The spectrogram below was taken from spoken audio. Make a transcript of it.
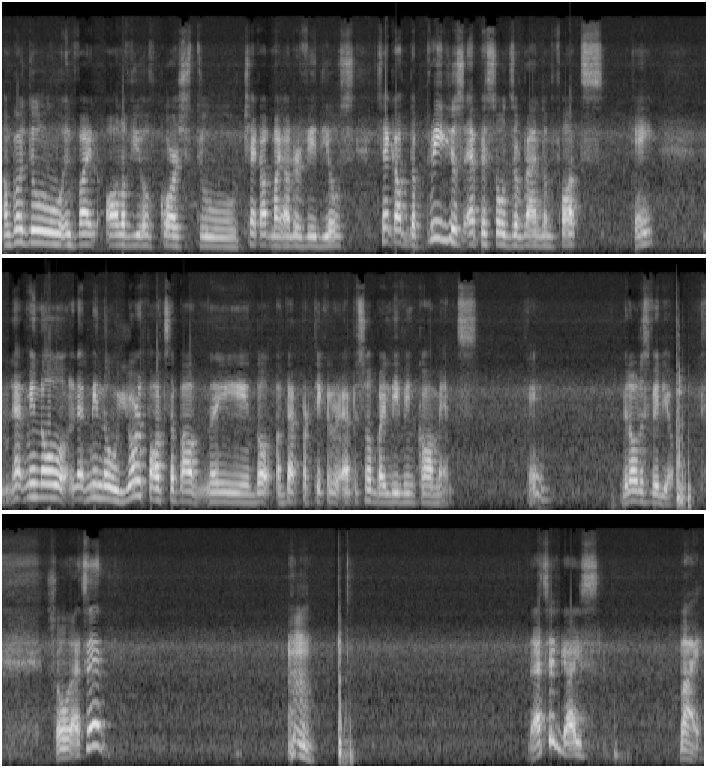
I'm going to invite all of you, of course, to check out my other videos. Check out the previous episodes of Random Thoughts. Okay, let me know. Let me know your thoughts about the, of that particular episode by leaving comments. Okay, below this video. So that's it. that's it, guys. Bye.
